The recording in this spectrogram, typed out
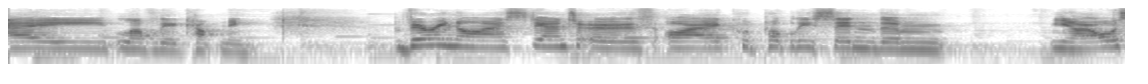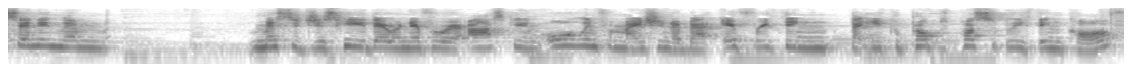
a lovelier company. Very nice, down to earth. I could probably send them, you know, I was sending them messages here, there, and everywhere asking all information about everything that you could possibly think of.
